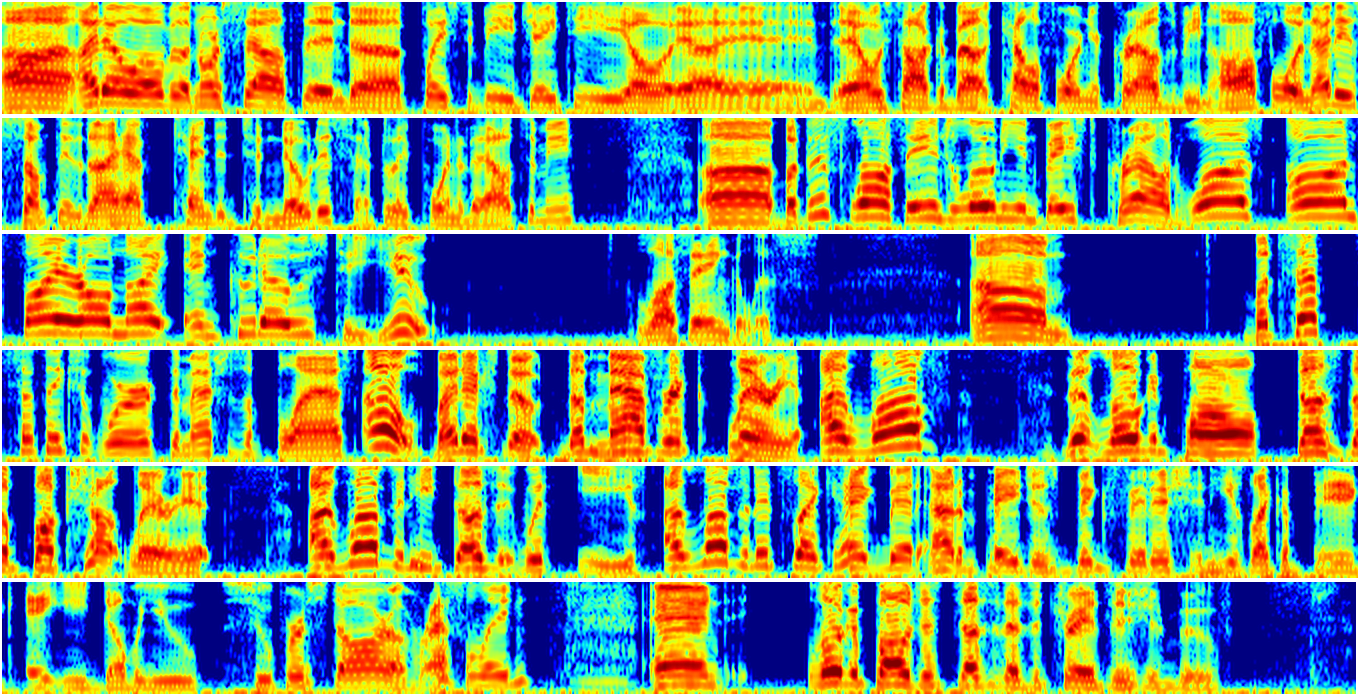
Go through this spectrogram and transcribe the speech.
Uh, I know over the north south and uh, place to be JT, oh, uh, and they always talk about California crowds being awful, and that is something that I have tended to notice after they pointed it out to me. Uh, but this Los Angelonian based crowd was on fire all night, and kudos to you, Los Angeles. Um, but Seth Seth makes it work. The match was a blast. Oh, my next note: the Maverick Lariat. I love that Logan Paul does the buckshot lariat. I love that he does it with ease. I love that it's like Hangman Adam Page's big finish, and he's like a big AEW superstar of wrestling, and Logan Paul just does it as a transition move.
